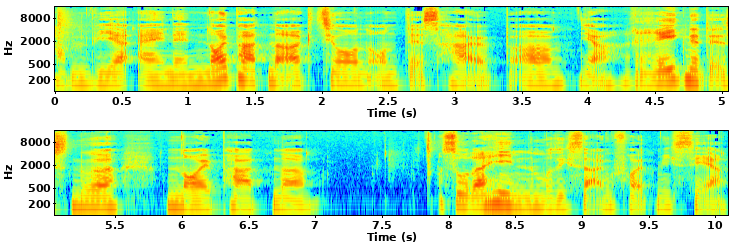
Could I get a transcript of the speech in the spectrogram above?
haben wir eine Neupartneraktion und deshalb äh, ja, regnet es nur Neupartner so dahin, muss ich sagen, freut mich sehr.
